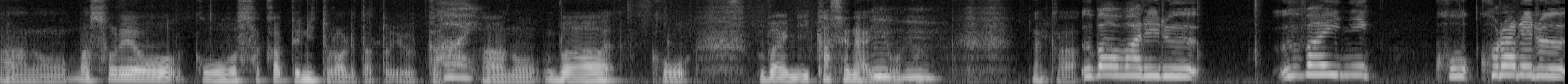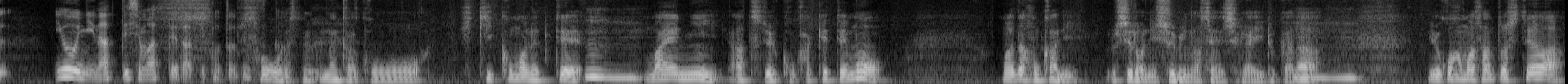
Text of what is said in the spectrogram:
あのまあ、それをこう逆手に取られたというか、はい。あの奪こう奪いに行かせないような、うんうん。なんか奪われる奪いにこ来られるようになってしまってたってことですか？そうですね。なんかこう引き込まれて、前に圧力をかけてもまだ他に後ろに守備の選手がいるから、うんうん。横浜さんとしては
